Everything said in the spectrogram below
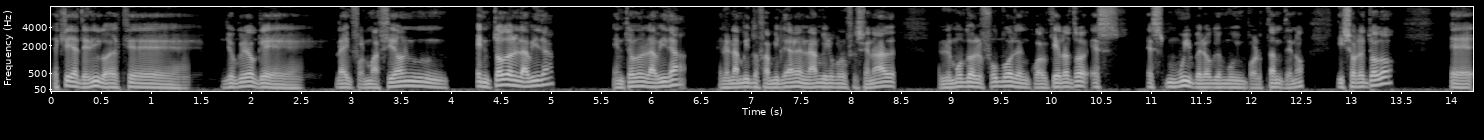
Es que ya te digo, es que yo creo que la información en todo en la vida, en todo en la vida, en el ámbito familiar, en el ámbito profesional, en el mundo del fútbol, en cualquier otro, es, es muy, pero que muy importante, ¿no? Y sobre todo, eh,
